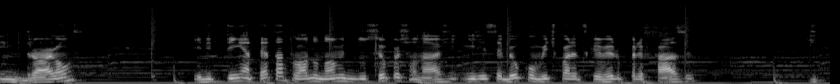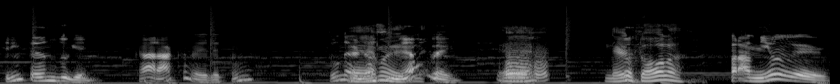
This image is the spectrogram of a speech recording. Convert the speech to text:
and Dragons. Ele tem até tatuado o nome do seu personagem e recebeu o convite para descrever o prefácio de 30 anos do game. Caraca, velho, ele é tão, tão nerdão É, assim mesmo, velho. É, Aham. nerdola. Pra mim, eu-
